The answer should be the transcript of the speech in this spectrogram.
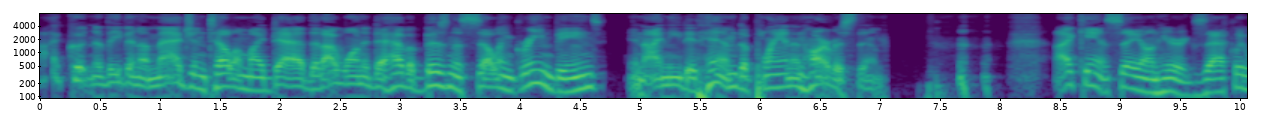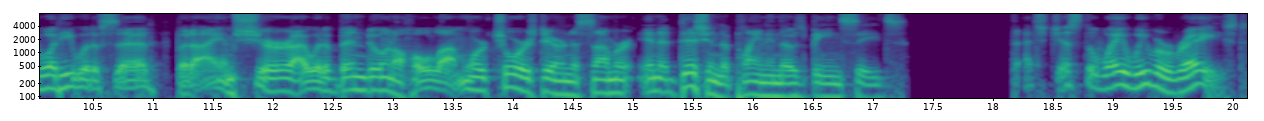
I couldn't have even imagined telling my dad that I wanted to have a business selling green beans and I needed him to plant and harvest them. I can't say on here exactly what he would have said, but I am sure I would have been doing a whole lot more chores during the summer in addition to planting those bean seeds. That's just the way we were raised.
